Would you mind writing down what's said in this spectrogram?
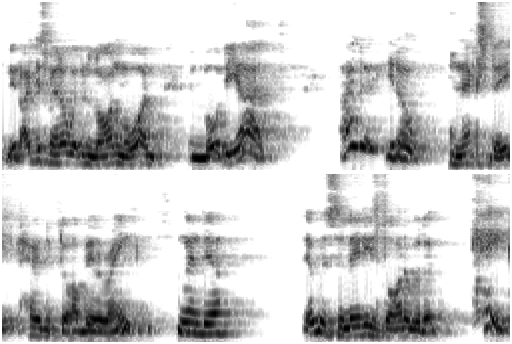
you know, I just went over to the lawnmower and, and mowed the yard. And, uh, you know, next day, I heard the doorbell ring. Went there. There was the lady's daughter with a cake.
